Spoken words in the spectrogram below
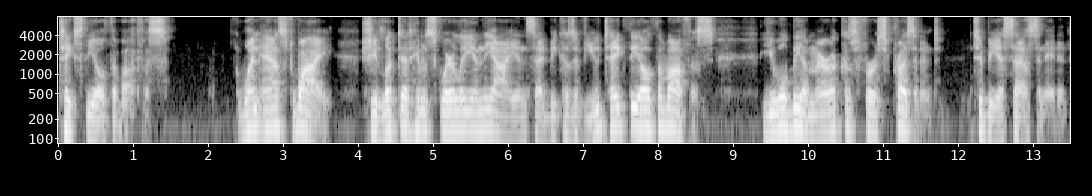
takes the oath of office. When asked why, she looked at him squarely in the eye and said, Because if you take the oath of office, you will be America's first president to be assassinated.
